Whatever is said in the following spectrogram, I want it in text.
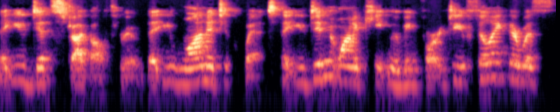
that you did struggle through, that you wanted to quit, that you didn't want to keep moving forward? Do you feel like there was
